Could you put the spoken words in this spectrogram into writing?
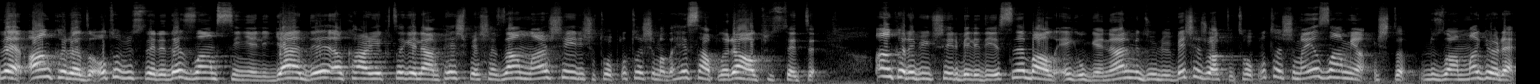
Ve Ankara'da otobüslere de zam sinyali geldi. Akaryakıta gelen peş peşe zamlar şehir içi toplu taşımada hesapları alt üst etti. Ankara Büyükşehir Belediyesi'ne bağlı EGO Genel Müdürlüğü 5 Ocak'ta toplu taşımaya zam yapmıştı. Bu zamma göre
